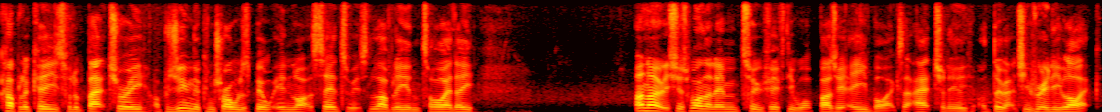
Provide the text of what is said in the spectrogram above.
couple of keys for the battery. I presume the controller's built in, like I said, so it's lovely and tidy. I know it's just one of them 250 watt budget e-bikes that actually I do actually really like.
